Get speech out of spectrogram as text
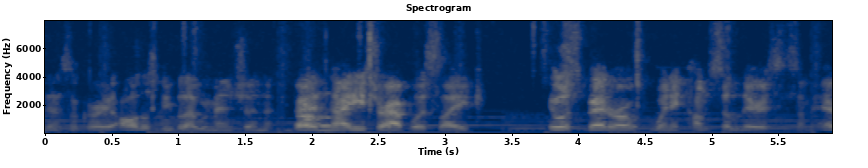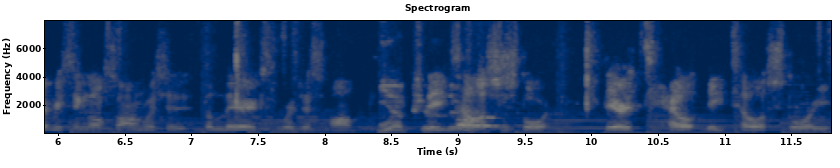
Denzel Curry, all those people that we mentioned. But 90s rap was like, it was better when it comes to lyricism. Every single song was just, the lyrics were just on point. Yeah, pure They tell a story. They tell they tell a story.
